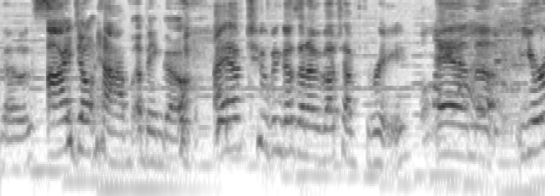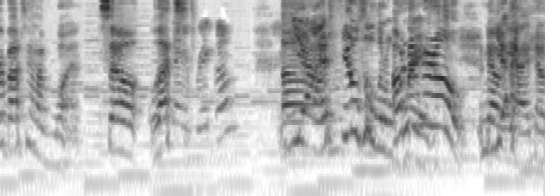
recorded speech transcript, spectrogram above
bingos. I don't have a bingo. I have two bingos and I'm about to have three. Oh my And God. uh, you're about to have one. So What, let's. did I rig 'em? yeah, it um, feels a little. Oh no rigged. no no no! Yeah. Yeah, no,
